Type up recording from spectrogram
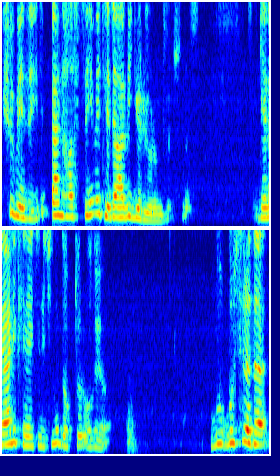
şubenize gidip ben hastayım ve tedavi görüyorum diyorsunuz. Genellikle heyetin içinde doktor oluyor. Bu, bu sırada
